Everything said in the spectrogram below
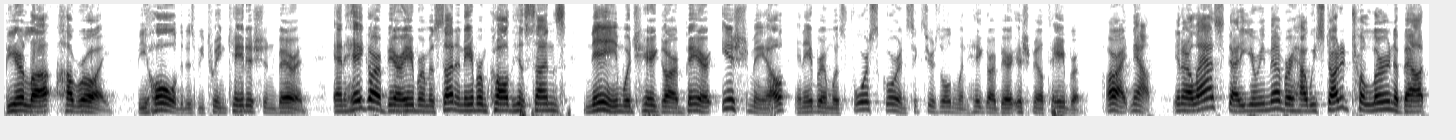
Beer-lahai-roi. Behold, it is between Kadesh and Bered. And Hagar bare Abram a son, and Abram called his son's name, which Hagar bare, Ishmael. And Abram was fourscore and six years old when Hagar bare Ishmael to Abram. All right, now, in our last study, you remember how we started to learn about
